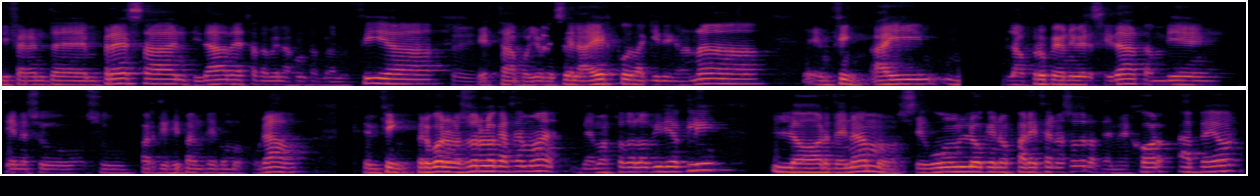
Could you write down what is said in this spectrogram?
diferentes empresas, entidades, está también la Junta de Andalucía, sí. está, pues yo que sé, la ESCO de aquí de Granada, en fin, hay la propia universidad también tiene su, su participante como jurado, en fin, pero bueno, nosotros lo que hacemos es, vemos todos los videoclips, los ordenamos según lo que nos parece a nosotros de mejor a peor,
